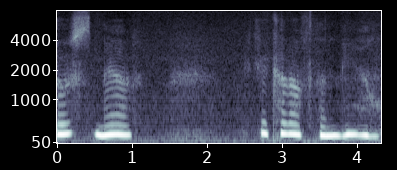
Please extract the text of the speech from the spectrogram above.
Oh snap. You could cut off the nail.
